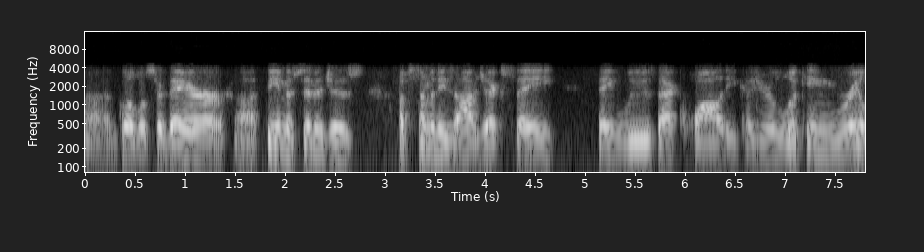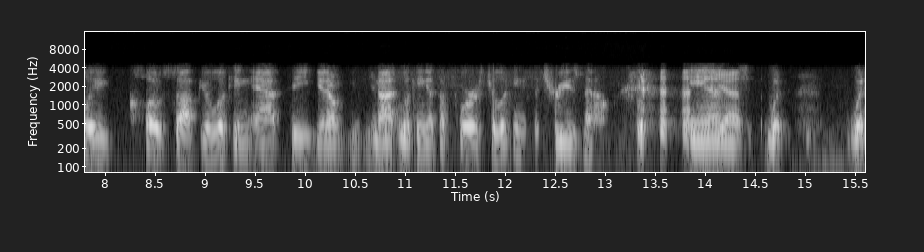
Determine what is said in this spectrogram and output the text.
uh, Global Surveyor, uh, Themis images of some of these objects, they they lose that quality because you're looking really close up. You're looking at the you know you're not looking at the forest. You're looking at the trees now. And yes. what what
